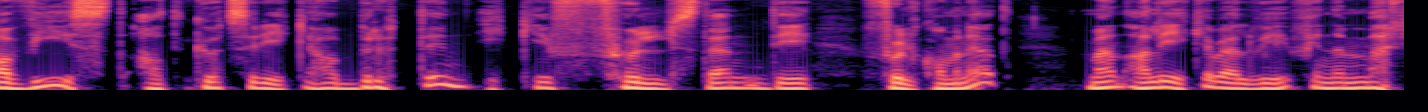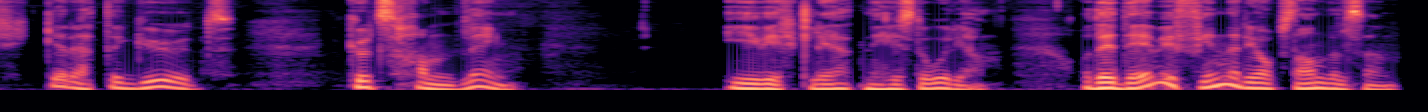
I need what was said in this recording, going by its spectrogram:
har vist at Guds rike har brutt inn, ikke i fullstendig fullkommenhet, men allikevel vi finner merker etter Gud, Guds handling, i virkeligheten i historien. Og det er det vi finner i oppstandelsen,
